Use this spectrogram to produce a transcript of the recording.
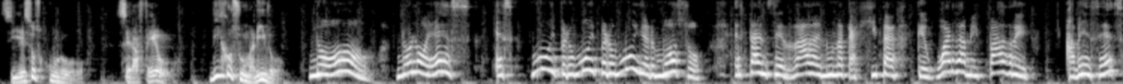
si es oscuro, será feo, dijo su marido. No, no lo es. Es muy, pero muy, pero muy hermoso. Está encerrada en una cajita que guarda mi padre. A veces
